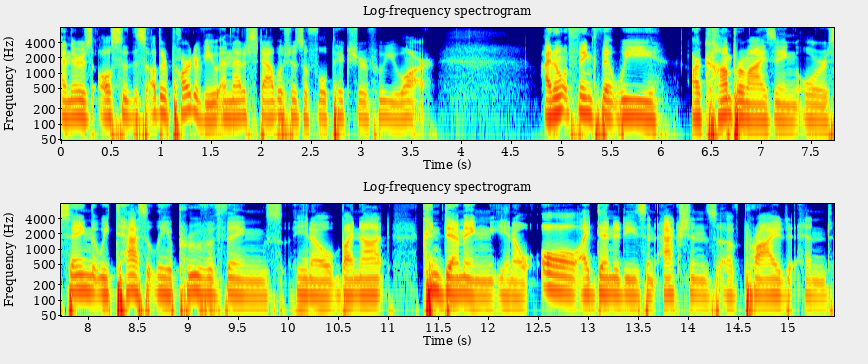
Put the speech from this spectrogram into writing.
and there's also this other part of you, and that establishes a full picture of who you are. I don't think that we are compromising or saying that we tacitly approve of things, you know, by not condemning, you know, all identities and actions of pride and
